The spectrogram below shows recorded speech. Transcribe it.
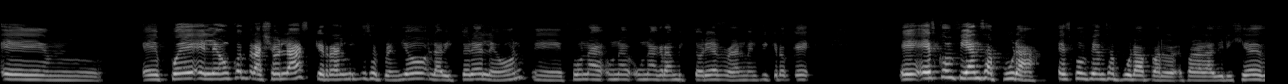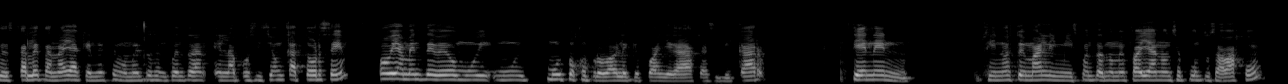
em, eh, fue el León contra Cholas, que realmente sorprendió la victoria de León. Eh, fue una, una, gran victoria realmente y creo que eh, es confianza pura, es confianza pura para, para la dirigida de Scarlett Anaya, que en este momento se encuentran en la posición 14. Obviamente veo muy, muy, muy poco probable que puedan llegar a clasificar. Tienen si no estoy mal y mis cuentas no me fallan, 11 puntos abajo.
